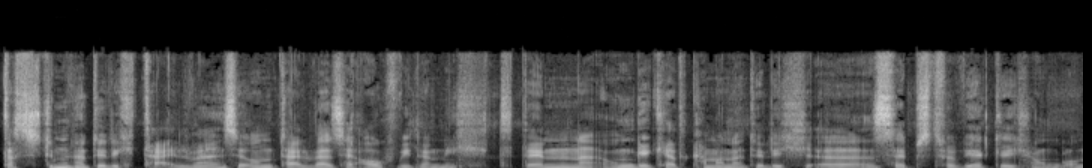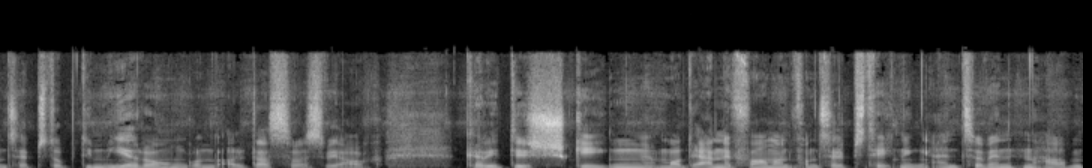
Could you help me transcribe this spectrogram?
Das stimmt natürlich teilweise und teilweise auch wieder nicht. Denn umgekehrt kann man natürlich äh, Selbstverwirklichung und Selbstoptimierung und all das, was wir auch kritisch gegen moderne Formen von Selbsttechniken einzuwenden haben,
